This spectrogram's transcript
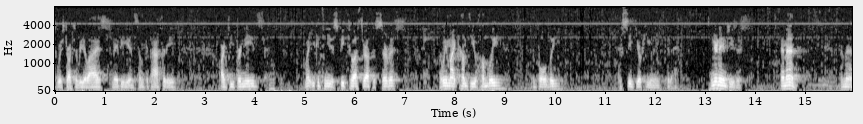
where we start to realize, maybe in some capacity, our deeper needs. Might you continue to speak to us throughout this service, that we might come to you humbly and boldly to seek your healing today. In your name, Jesus. Amen. Amen.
